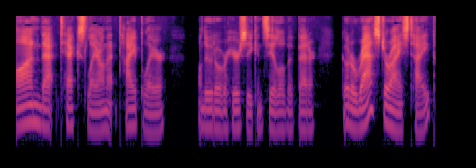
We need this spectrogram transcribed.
on that text layer, on that type layer. I'll do it over here so you can see a little bit better. Go to rasterize type.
